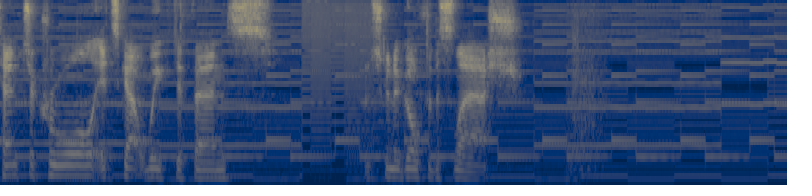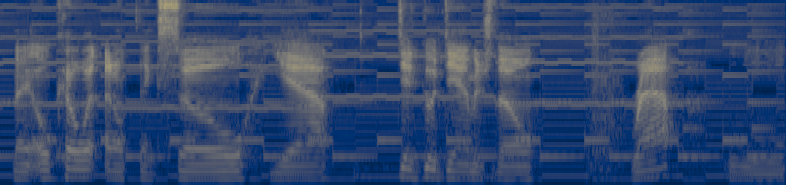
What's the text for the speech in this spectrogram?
Tentacruel, it's got weak defense. I'm just going to go for the slash. Can I OHKO it? I don't think so. Yeah. Did good damage, though. Wrap. Ooh.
